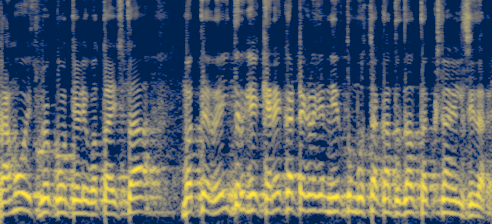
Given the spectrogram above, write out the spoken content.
ಕ್ರಮ ವಹಿಸಬೇಕು ಅಂತೇಳಿ ಒತ್ತಾಯಿಸ್ತಾ ಮತ್ತು ರೈತರಿಗೆ ಕೆರೆ ಕಟ್ಟೆಗಳಿಗೆ ನೀರು ತುಂಬಿಸ್ತಕ್ಕಂಥದ್ದನ್ನು ತಕ್ಷಣ ನಿಲ್ಲಿಸಿದ್ದಾರೆ.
